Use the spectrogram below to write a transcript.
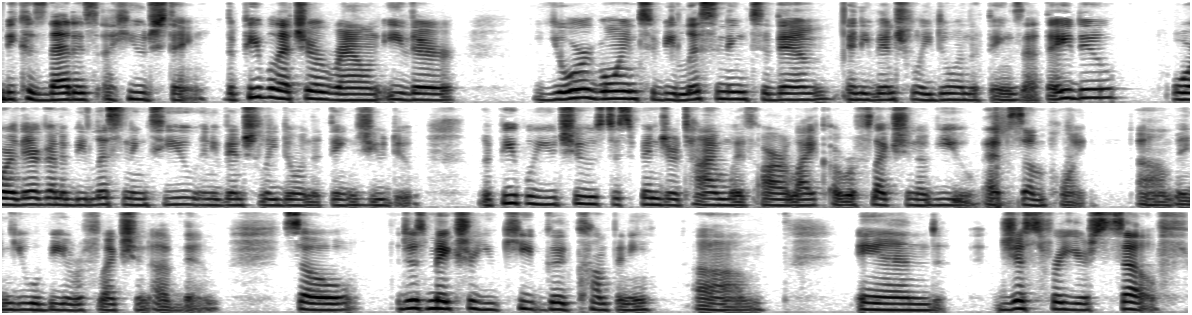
because that is a huge thing. The people that you're around either you're going to be listening to them and eventually doing the things that they do or they're going to be listening to you and eventually doing the things you do. The people you choose to spend your time with are like a reflection of you at some point, um, and you will be a reflection of them. So just make sure you keep good company um, and just for yourself,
